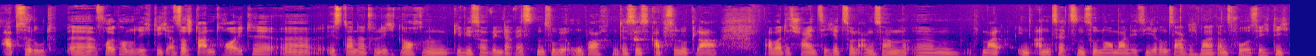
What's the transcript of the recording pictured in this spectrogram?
Absolut, äh, vollkommen richtig. Also Stand heute äh, ist dann natürlich noch ein gewisser wilder Westen zu beobachten, das ist absolut klar. Aber das scheint sich jetzt so langsam ähm, mal in Ansätzen zu normalisieren, sage ich mal ganz vorsichtig.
